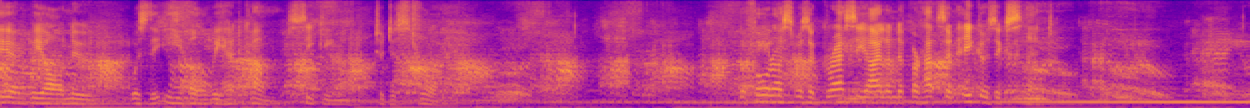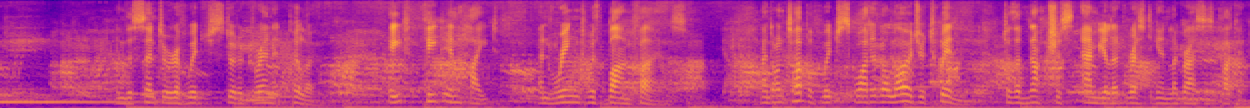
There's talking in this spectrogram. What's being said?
Here, we all knew, was the evil we had come seeking to destroy. Before us was a grassy island of perhaps an acre's extent, in the center of which stood a granite pillar, eight feet in height and ringed with bonfires, and on top of which squatted a larger twin to the noxious amulet resting in Legrasse's pocket.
